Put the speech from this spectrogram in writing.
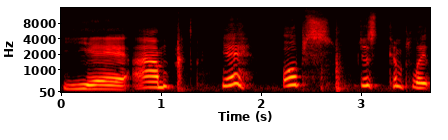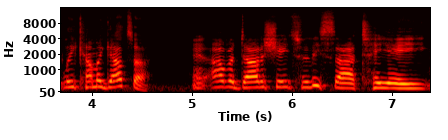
yeah, um, yeah, oops, just completely kamigutsa. And other data sheets for this uh, TE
